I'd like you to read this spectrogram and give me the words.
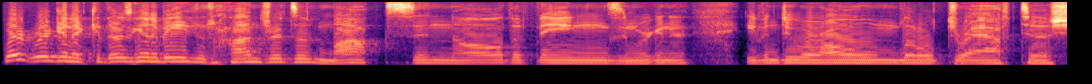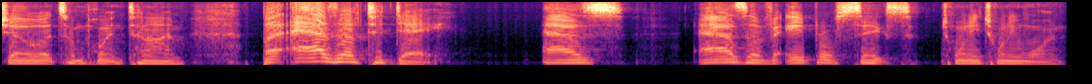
We're, we're gonna there's gonna be hundreds of mocks and all the things, and we're gonna even do our own little draft to show at some point in time. But as of today, as as of April sixth, twenty twenty one,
